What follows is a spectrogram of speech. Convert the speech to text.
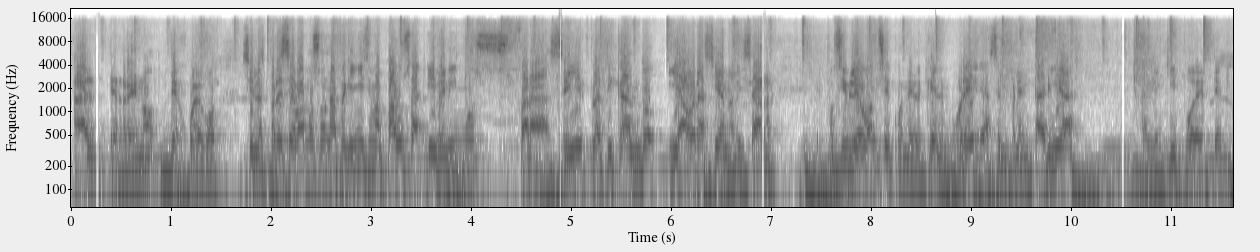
al terreno de juego. Si les parece, vamos a una pequeñísima pausa y venimos para seguir platicando y ahora sí analizar el posible 11 con el que el Morelia se enfrentaría al equipo de Tepa.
